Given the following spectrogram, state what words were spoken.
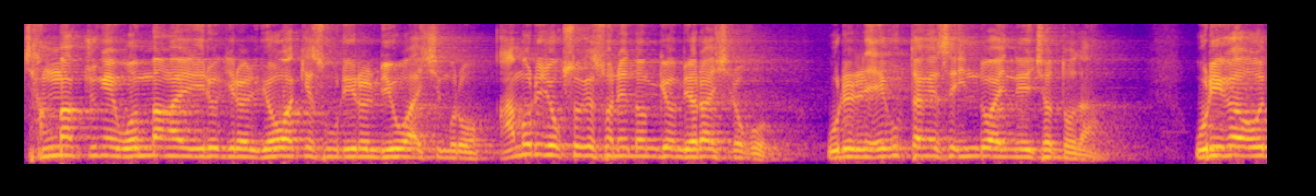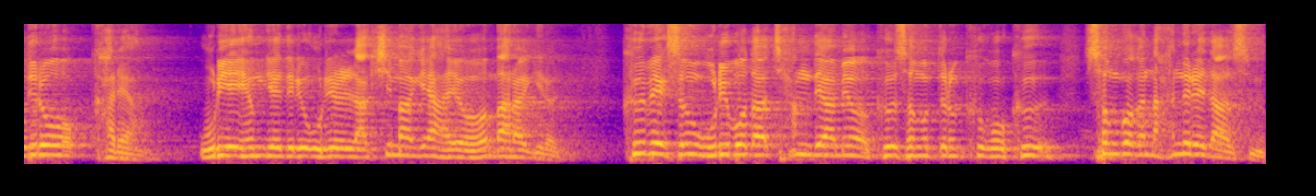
장막 중에 원망하여 이르기를 여호와께서 우리를 미워하심으로 아무리 족속의 손에 넘겨 멸하시려고 우리를 애굽 땅에서 인도하여 내셨도다. 우리가 어디로 가랴? 우리의 형제들이 우리를 낙심하게 하여 말하기를 그 백성은 우리보다 창대하며 그 성읍들은 크고 그 성곽은 하늘에 닿았으며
